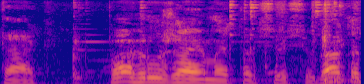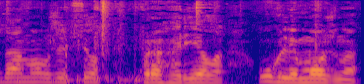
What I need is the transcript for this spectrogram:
Так, погружаем это все сюда, когда оно уже все прогорело. Угли можно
